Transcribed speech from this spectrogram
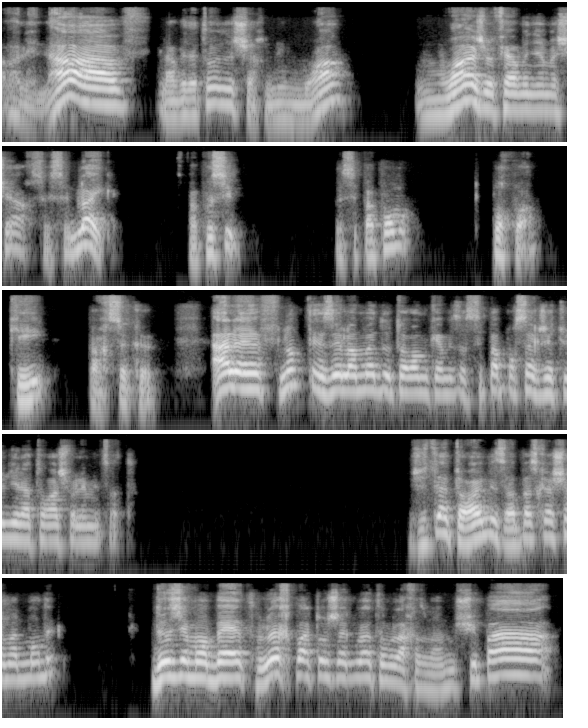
Mais moi, moi, je vais faire venir Mashiach. C'est une blague. C'est pas possible. Mais c'est pas pour moi. Pourquoi? Qui? Parce que. Aleph, c'est pas pour ça que j'étudie la Torah, je fais les mitzvot. J'étudie la Torah, mais c'est parce que Hachem m'a demandé. Deuxièmement, bête, le je suis pas,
